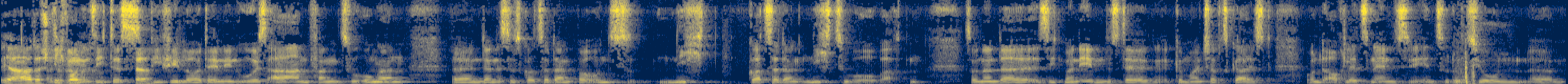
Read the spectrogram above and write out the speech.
Ja, das Stichwort. Also wenn man sieht, dass ja. wie viele Leute in den USA anfangen zu hungern, äh, dann ist es Gott sei Dank bei uns nicht, Gott sei Dank nicht zu beobachten, sondern da sieht man eben, dass der Gemeinschaftsgeist und auch letzten Endes die Institutionen ähm,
